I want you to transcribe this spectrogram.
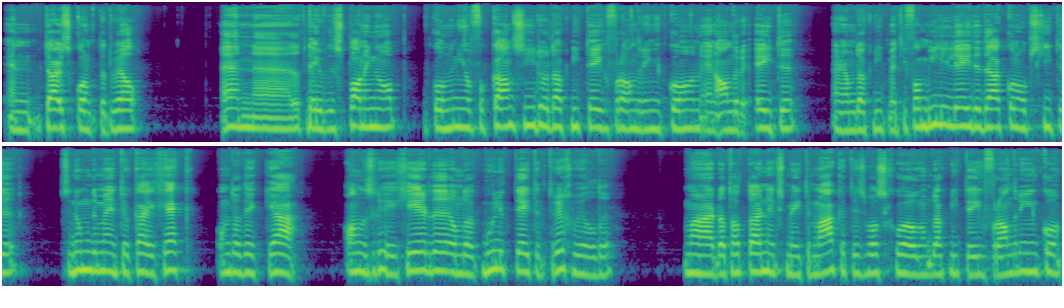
En thuis kon ik dat wel. En eh, dat leverde spanning op. We konden niet op vakantie doordat ik niet tegen veranderingen kon en anderen eten. En omdat ik niet met die familieleden daar kon opschieten. Ze noemden me in Turkije gek. Omdat ik ja, anders reageerde, omdat ik moeilijk deed en terug wilde. Maar dat had daar niks mee te maken. Het was gewoon omdat ik niet tegen veranderingen kon.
